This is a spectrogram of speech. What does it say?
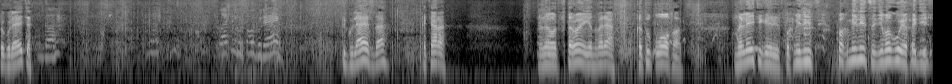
Что, гуляете? Да. Лапи, мы с тобой гуляем. Ты гуляешь, да, котяра? Это вот 2 января. Коту плохо. Налейте, говорит, похмелиться. Похмелиться не могу я ходить.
